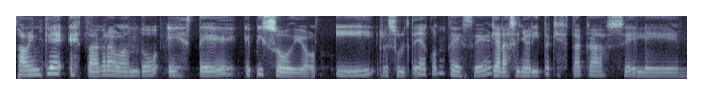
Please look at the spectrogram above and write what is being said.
Saben que está grabando este episodio y resulta y acontece que a la señorita que está acá se le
